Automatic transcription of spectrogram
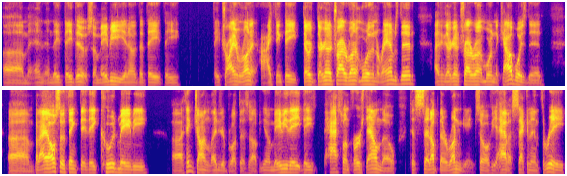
Um, and and they they do. So maybe you know that they they they try and run it. I think they they're they're going to try to run it more than the Rams did. I think they're going to try to run it more than the Cowboys did. Um, but I also think that they could maybe. Uh, I think Jon Ledyard brought this up. You know, maybe they they pass on first down though to set up their run game. So if you have a second and three,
